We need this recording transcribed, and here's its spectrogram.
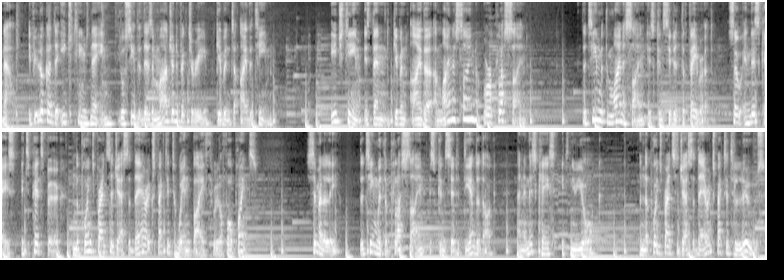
Now, if you look under each team's name, you'll see that there's a margin of victory given to either team. Each team is then given either a minus sign or a plus sign. The team with the minus sign is considered the favourite, so in this case, it's Pittsburgh, and the point spread suggests that they are expected to win by 3 or 4 points. Similarly, the team with the plus sign is considered the underdog, and in this case, it's New York, and the point spread suggests that they are expected to lose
